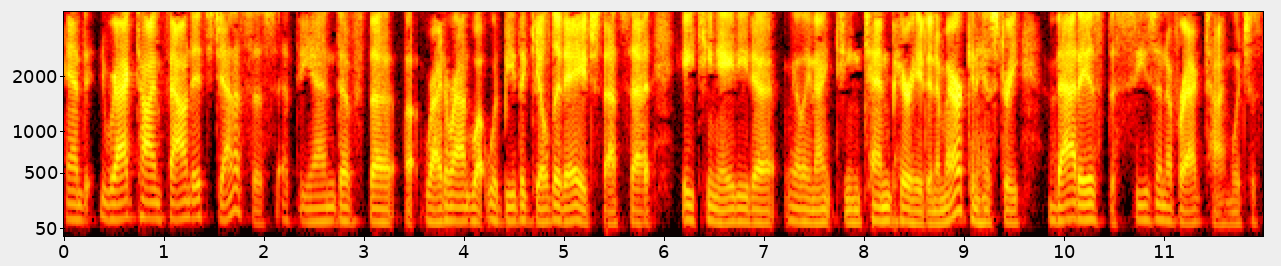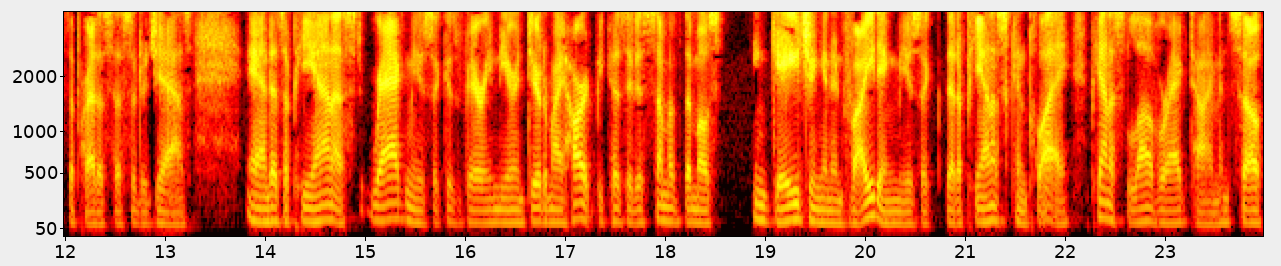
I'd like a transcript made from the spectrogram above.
and ragtime found its genesis at the end of the uh, right around what would be the Gilded Age. That's that 1880 to really 1910 period in American history. That is the season of ragtime, which is the predecessor to jazz. And as a pianist, rag music is very near and dear to my heart because it is some of the most engaging and inviting music that a pianist can play. Pianists love ragtime, and so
